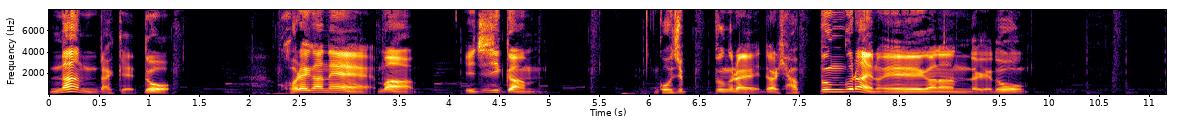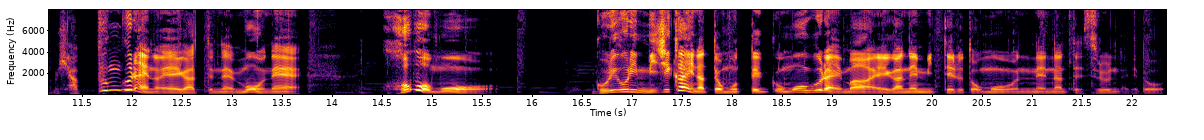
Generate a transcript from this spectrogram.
なんだけどこれがねまあ1時間50分ぐらいだから100分ぐらいの映画なんだけど100分ぐらいの映画ってねもうねほぼもうゴリゴリ短いなって思って思うぐらいまあ映画ね見てると思うねなったりするんだけど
